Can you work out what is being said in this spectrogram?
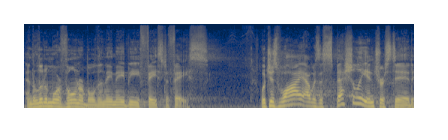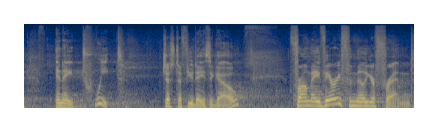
and a little more vulnerable than they may be face to face. Which is why I was especially interested in a tweet just a few days ago from a very familiar friend,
